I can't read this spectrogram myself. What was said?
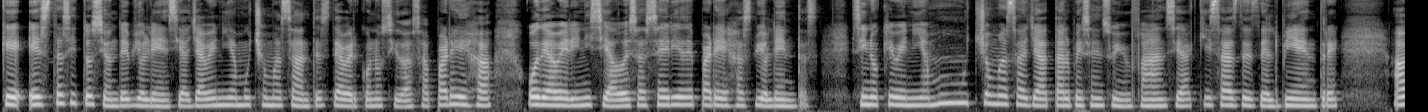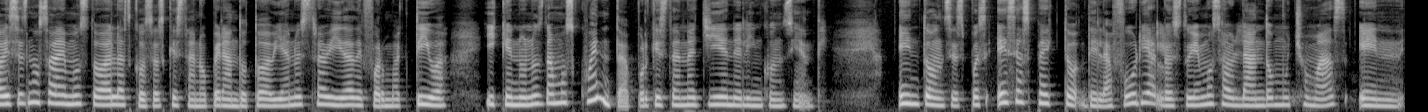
que esta situación de violencia ya venía mucho más antes de haber conocido a esa pareja o de haber iniciado esa serie de parejas violentas, sino que venía mucho más allá tal vez en su infancia, quizás desde el vientre, a veces no sabemos todas las cosas que están operando todavía en nuestra vida de forma activa y que no nos damos cuenta porque están allí en el inconsciente. Entonces, pues ese aspecto de la furia lo estuvimos hablando mucho más en,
